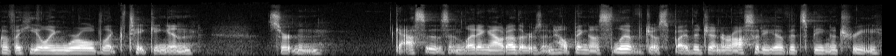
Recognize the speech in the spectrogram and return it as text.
of a healing world, like taking in certain gases and letting out others and helping us live just by the generosity of its being a tree.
